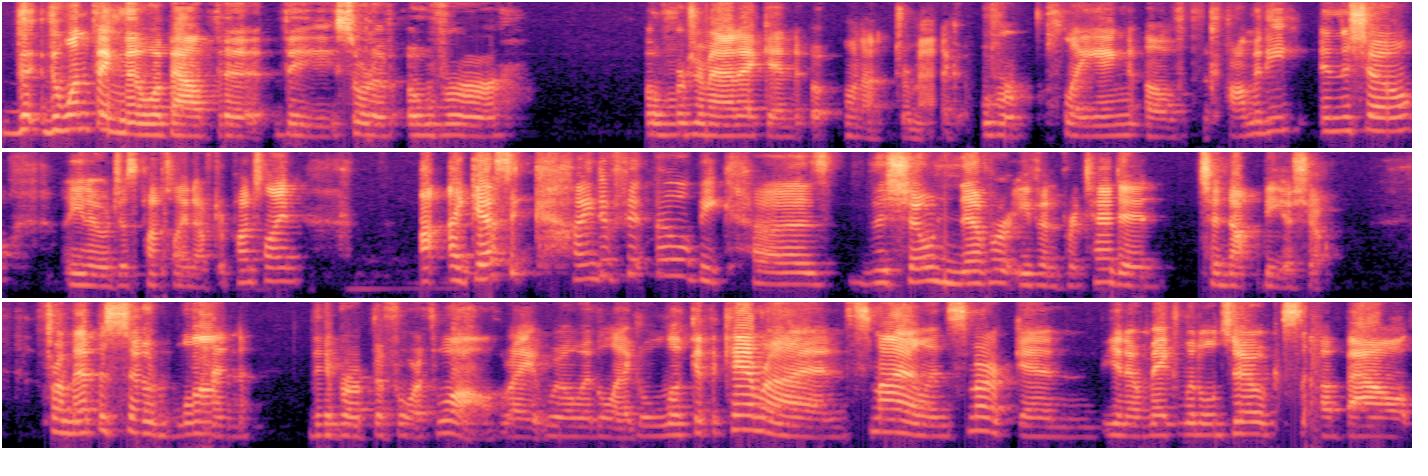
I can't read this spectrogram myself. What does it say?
The, the one thing though about the the sort of over over dramatic and uh, well not dramatic overplaying of the comedy in the show you know just punchline after punchline I, I guess it kind of fit though because the show never even pretended to not be a show. From episode one they broke the fourth wall right? Will would like look at the camera and smile and smirk and you know make little jokes about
